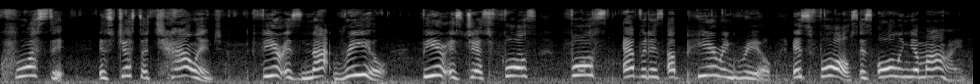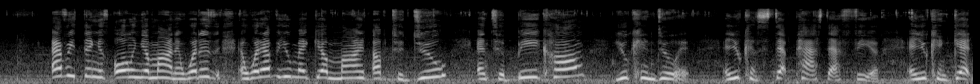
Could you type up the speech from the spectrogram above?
Cross it. It's just a challenge. Fear is not real. Fear is just false, false evidence appearing real. It's false. It's all in your mind. Everything is all in your mind. And what is and whatever you make your mind up to do and to become, you can do it. And you can step past that fear and you can get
